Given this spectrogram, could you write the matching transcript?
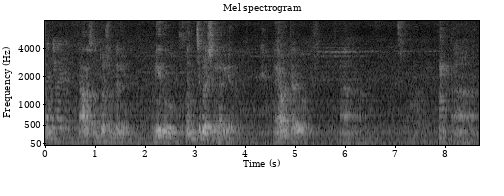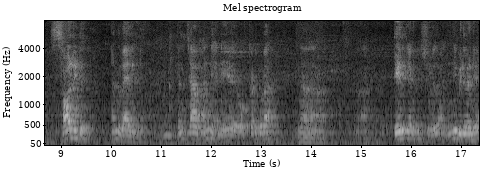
ధన్యవాదాలు. చాలా సంతోషం తల్లి. మీరు మంచి ప్రశ్నలు అడిగారు. ఏమంటారు? సాలిడ్ అండ్ వ్యాలిడ్ కానీ చాలా అన్ని అని ఒక్కటి కూడా తేలికైన ప్రశ్న లేదు. అన్ని విలువైనవే.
